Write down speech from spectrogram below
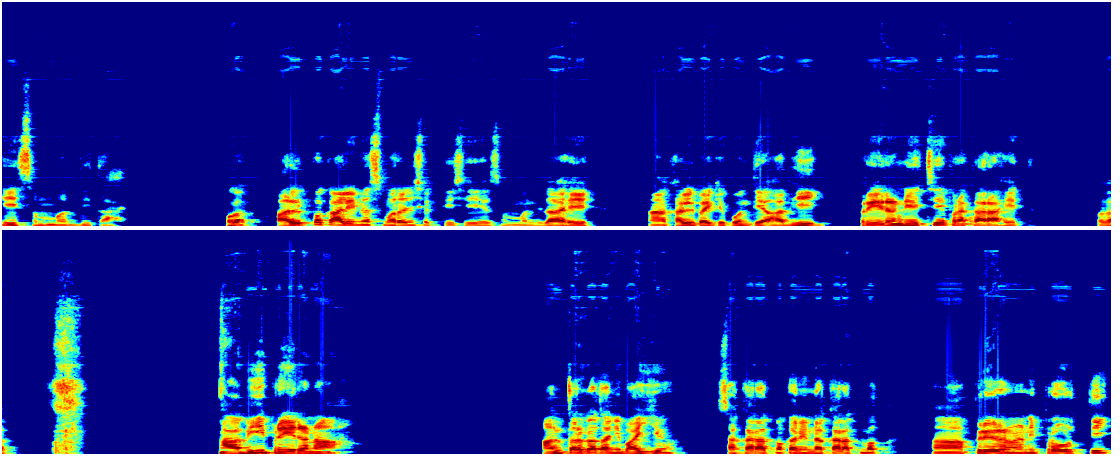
हे संबंधित आहे. बघा अल्पकालीन स्मरणशक्तीशी हे संबंधित आहे. खालीलपैकी कोणते? अभिप्रेरणेचे प्रकार आहेत. बघा. अभिप्रेरणा. अंतर्गत आणि बाह्य सकारात्मक आणि नकारात्मक प्रेरणा आणि प्रवृत्ती.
